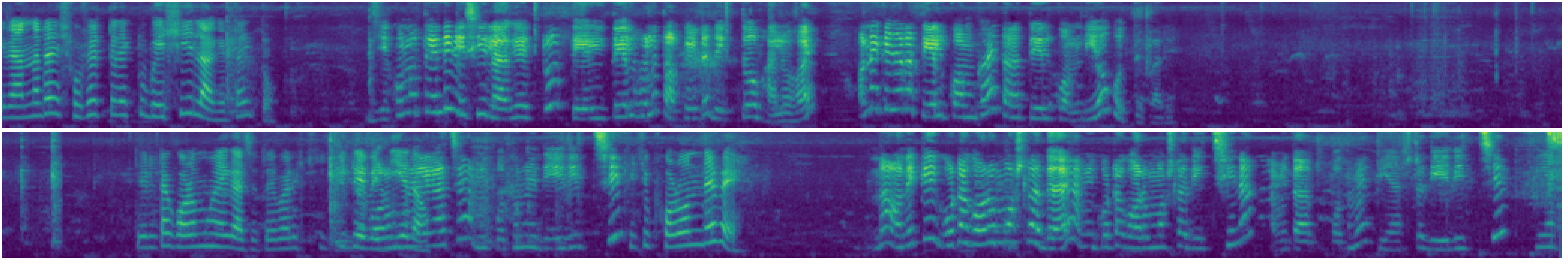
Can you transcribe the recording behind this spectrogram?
এই রান্নাটায় সর্ষের তেল একটু বেশিই লাগে তাই তো? যে কোনো তেলই বেশি লাগে। একটু তেল তেল হলে তরকারিটা দেখতেও ভালো হয়। অনেকে যারা তেল কম খায় তারা তেল কম দিয়েও করতে পারে। তেলটা গরম হয়ে গেছে তো এবারে কি কি দেবে? দিয়ে দাও। হয়ে গেছে আমি প্রথমে দিয়ে দিচ্ছি। কিছু ফোড়ন দেবে? না অনেকেই গোটা গরম মশলা দেয় আমি গোটা গরম মশলা দিচ্ছি না। আমি তার প্রথমে পেঁয়াজটা দিয়ে দিচ্ছি। পেঁয়াজ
